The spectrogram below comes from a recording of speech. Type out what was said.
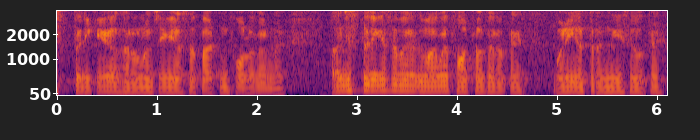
इस तरीके का घर होना चाहिए ऐसा पैटर्न फॉलो करना है अ, जिस तरीके से मेरे दिमाग में थॉट्स आते रहते हैं बड़ी अतरंगी से होते हैं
